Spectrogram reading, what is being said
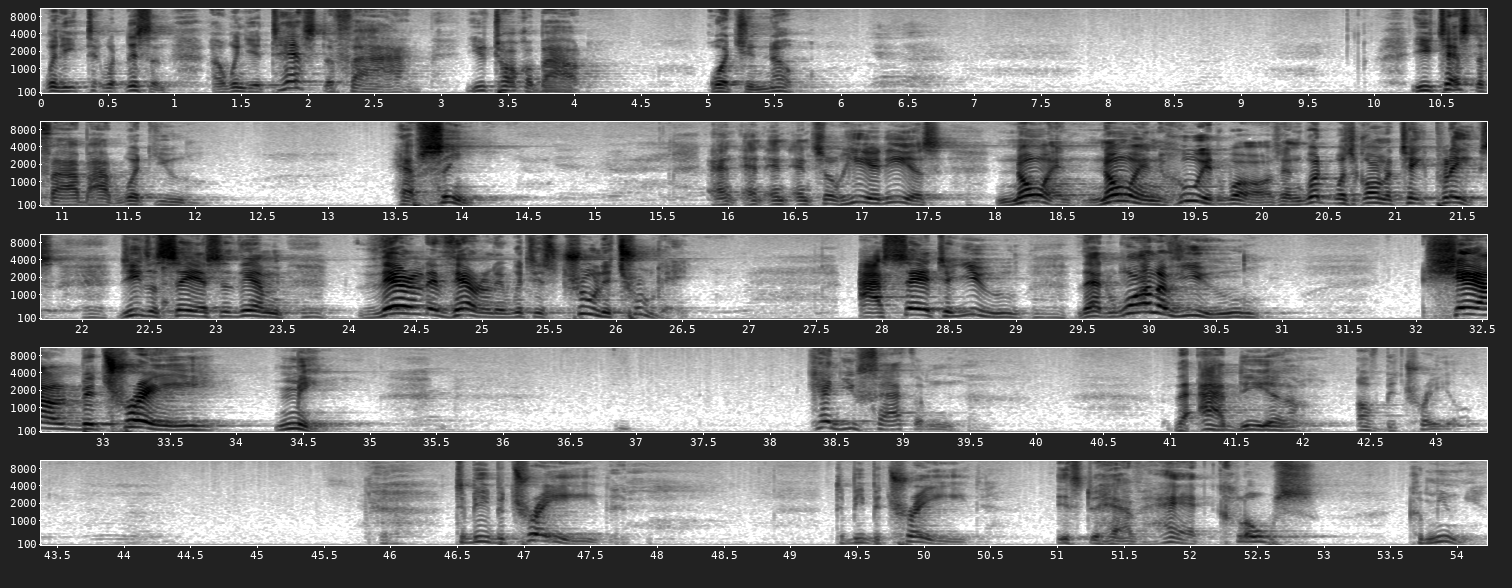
When he listen, uh, when you testify, you talk about what you know. You testify about what you have seen. And, and, and, and so here it is, knowing, knowing who it was and what was going to take place. Jesus says to them, Verily, verily, which is truly, truly, I said to you that one of you shall betray me. Can you fathom the idea of betrayal? To be betrayed, to be betrayed is to have had close communion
